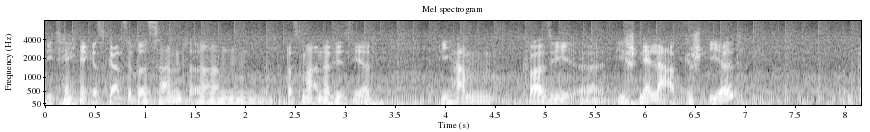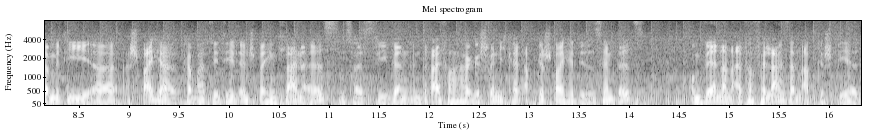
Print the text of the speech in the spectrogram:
Die Technik ist ganz interessant, ähm, ich habe das mal analysiert. Die haben quasi äh, die schneller abgespielt, damit die äh, Speicherkapazität entsprechend kleiner ist. Das heißt, die werden in dreifacher Geschwindigkeit abgespeichert, diese Samples, und werden dann einfach verlangsamt abgespielt.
